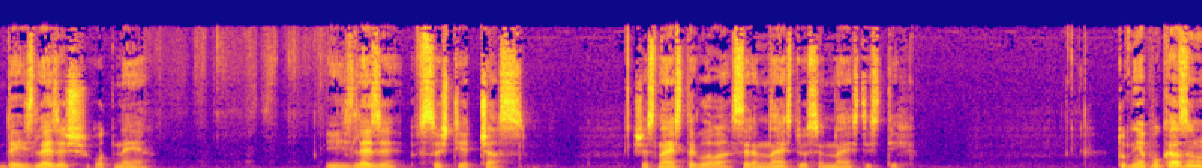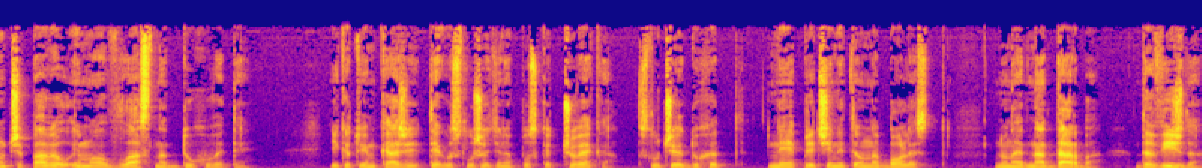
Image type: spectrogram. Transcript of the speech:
да излезеш от нея. И излезе в същия час. 16 глава, 17-18 стих Тук ни е показано, че Павел имал власт над духовете и като им каже, те го слушат и напускат човека. В случая духът не е причинител на болест, но на една дарба, да вижда,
